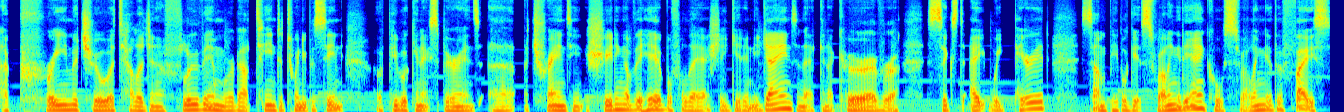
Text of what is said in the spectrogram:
a premature telogen effluvium, where about 10 to 20% of people can experience a, a, transient shedding of the hair before they actually get any gains, and that can occur over a six to eight week period. Some people get swelling of the ankles, swelling of the face,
